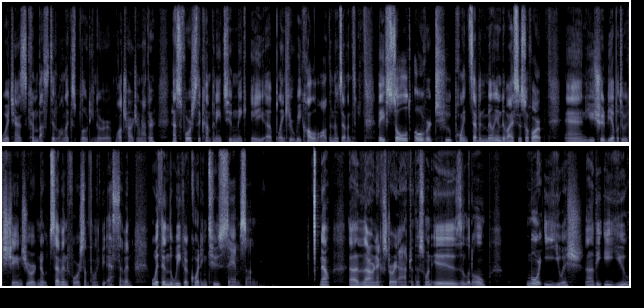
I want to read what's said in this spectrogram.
which has combusted while exploding or while charging rather, has forced the company to make a, a, blanket recall of all the Note 7s. They've sold over 2.7 million devices so far, and you should be able to exchange your Note 7 for something like the S7 within the week, according to Samsung. Now, uh, our next story after this one is a little more EU-ish. Uh, the EU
